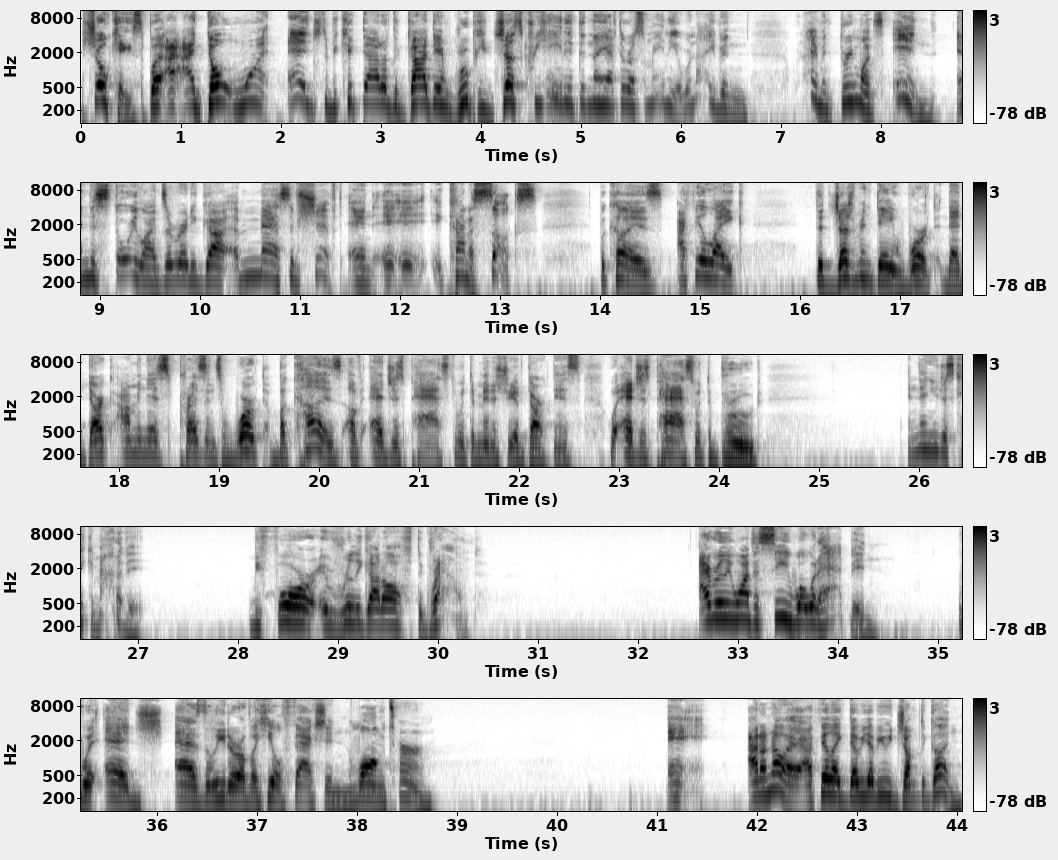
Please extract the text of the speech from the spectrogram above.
showcased, but I, I, don't want Edge to be kicked out of the goddamn group he just created the night after WrestleMania. We're not even we're not even three months in, and the storyline's already got a massive shift, and it it, it kind of sucks because I feel like the Judgment Day worked. That dark, ominous presence worked because of Edge's past with the Ministry of Darkness, with Edge's past with the Brood, and then you just kick him out of it before it really got off the ground. I really want to see what would happen with Edge as the leader of a heel faction long term. And I don't know. I feel like WWE jumped the gun.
